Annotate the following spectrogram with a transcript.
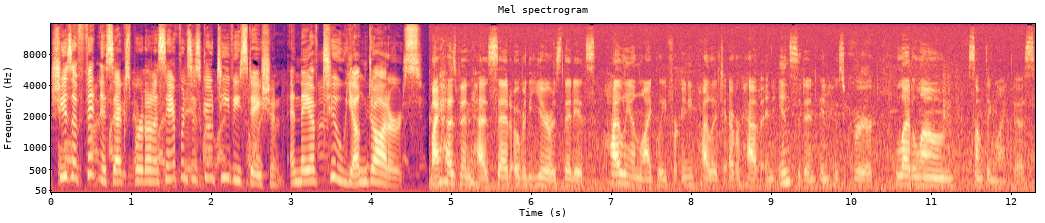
She's a fitness expert on a San Francisco TV station, and they have two young daughters. My husband has said over the years that it's highly unlikely for any pilot to ever have an incident in his career, let alone something like this.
